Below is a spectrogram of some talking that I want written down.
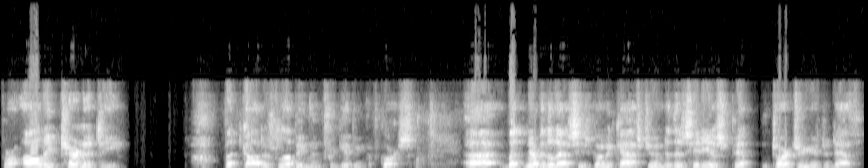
for all eternity. But God is loving and forgiving, of course. Uh, but nevertheless, He's going to cast you into this hideous pit and torture you to death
